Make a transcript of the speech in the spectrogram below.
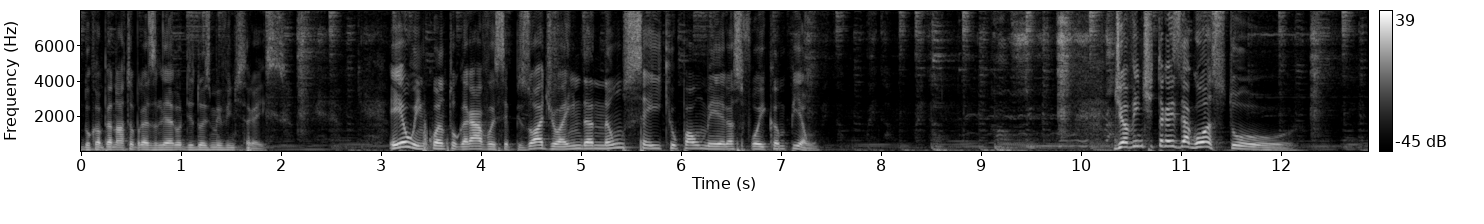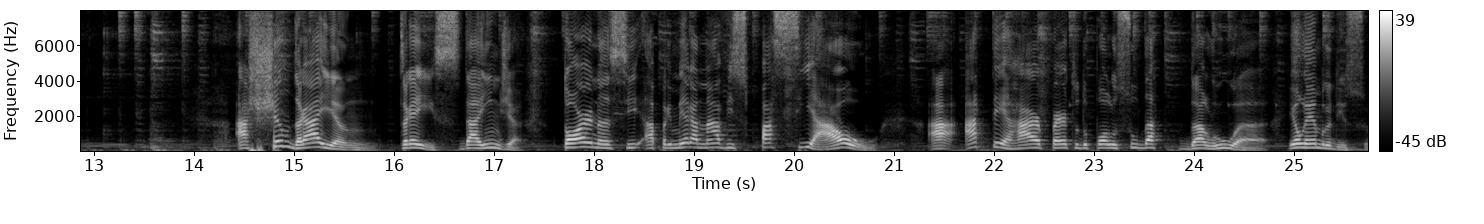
do Campeonato Brasileiro de 2023. Eu, enquanto gravo esse episódio, ainda não sei que o Palmeiras foi campeão. Dia 23 de agosto. A Chandrayaan 3 da Índia torna-se a primeira nave espacial a aterrar perto do Polo Sul da, da Lua. Eu lembro disso.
